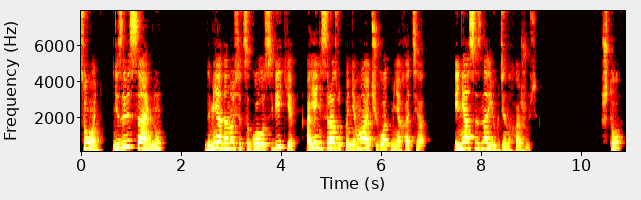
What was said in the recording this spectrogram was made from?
Сонь, не зависай, ну!» До меня доносится голос Вики, а я не сразу понимаю, чего от меня хотят. И не осознаю, где нахожусь. «Что?»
